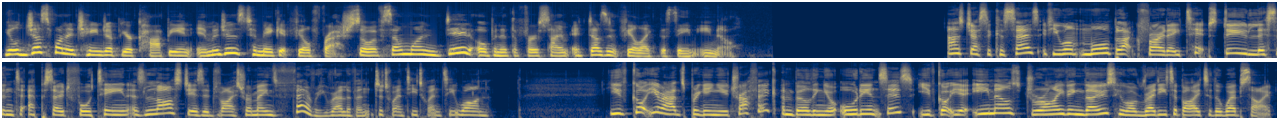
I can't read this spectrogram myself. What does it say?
You'll just want to change up your copy and images to make it feel fresh. So if someone did open it the first time, it doesn't feel like the same email. As Jessica says, if you want more Black Friday tips, do listen to episode 14 as last year's advice remains very relevant to 2021. You've got your ads bringing you traffic and building your audiences. You've got your emails driving those who are ready to buy to the website.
